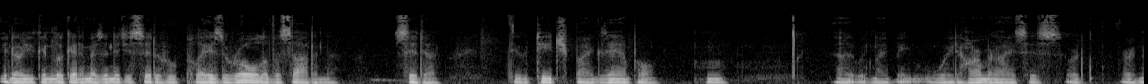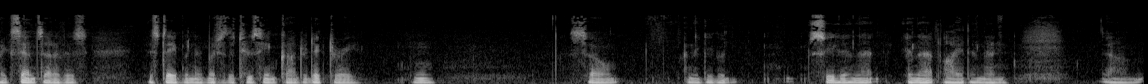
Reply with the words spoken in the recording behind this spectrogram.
you know, you can look at him as a nitya siddha who plays the role of a sadhana siddha to teach by example. Hmm. Uh, it would might be a way to harmonize his, or, or make sense out of his, his statement as much as the two seem contradictory. Hmm. So, I think you could see it in that in that light, and then um,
